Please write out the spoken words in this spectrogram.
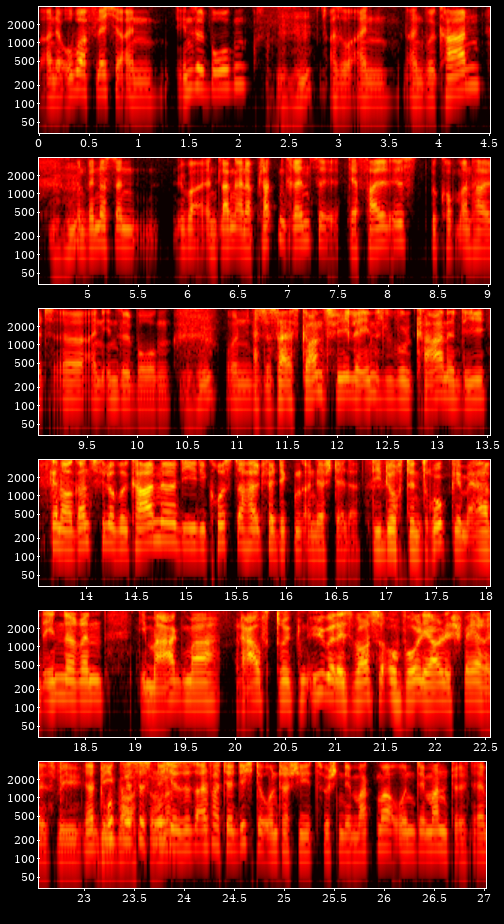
an der Oberfläche einen Inselbogen, mhm. also einen, einen Vulkan. Mhm. Und wenn das dann über entlang einer Plattengrenze der Fall ist, bekommt man halt äh, einen Inselbogen. Mhm. Und also das heißt ganz viele Inselvulkane, die... Genau, ganz viele Vulkane, die die Kruste halt verdicken an der Stelle. Die durch den Druck im Erdinneren die Magma raufdrücken über das Wasser, obwohl ja alles schwer ist. Wie, ja, wie Druck Wasser, ist es oder? nicht, es ist einfach der Dichteunterschied zwischen dem Magma und dem Mantel. Der,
